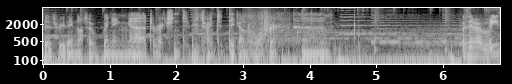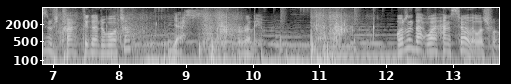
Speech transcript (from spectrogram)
There's really not a winning uh, direction to be trying to dig underwater. Um, Is there a reason for trying to dig underwater? yes, Corellium. Wasn't that where Han Solo was from?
